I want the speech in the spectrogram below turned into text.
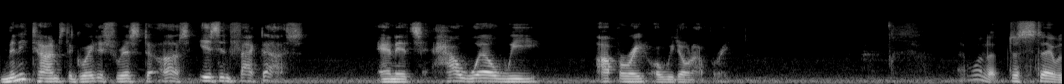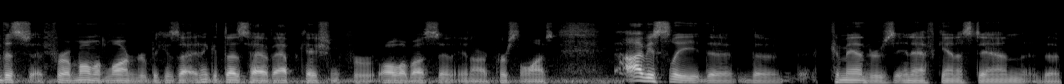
Many times the greatest risk to us is in fact us, and it's how well we operate or we don't operate. I want to just stay with this uh, for a moment longer because I think it does have application for all of us in, in our personal lives. Obviously, the the commanders in Afghanistan, the,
